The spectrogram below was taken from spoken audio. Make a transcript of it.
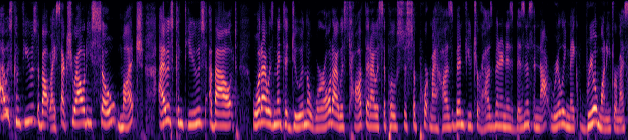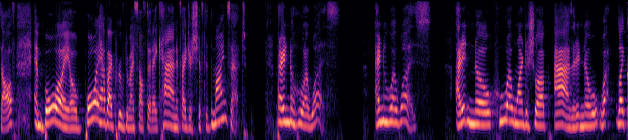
I was confused about my sexuality so much. I was confused about what I was meant to do in the world. I was taught that I was supposed to support my husband, future husband, in his business and not really make real money for myself. And boy, oh boy, have I proved to myself that I can if I just shifted the mindset. But I didn't know who I was. I knew who I was. I didn't know who I wanted to show up as. I didn't know what like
